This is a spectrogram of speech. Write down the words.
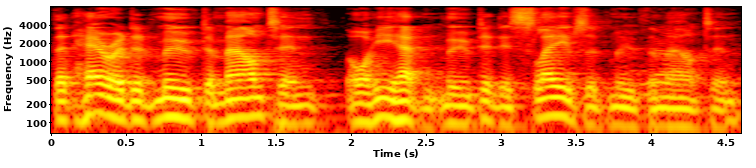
that Herod had moved a mountain, or he hadn't moved it, his slaves had moved the mountain.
